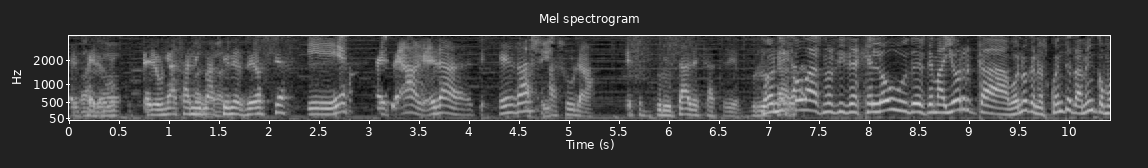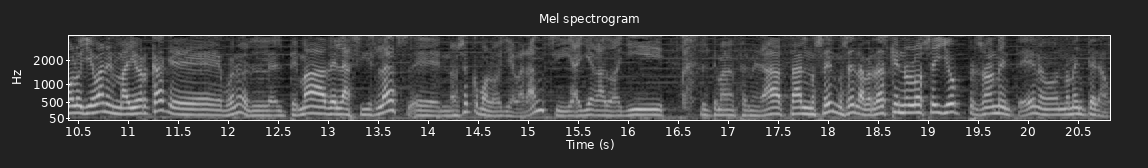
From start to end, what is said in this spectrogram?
Eh, pero, pero unas animaciones de hostias. Y es. Eh, ah, era Kengan Ah, sí. Asura. Es brutal esa serie. Brutal. Tony Cobas nos dice hello desde Mallorca. Bueno, que nos cuente también cómo lo llevan en Mallorca, que bueno, el, el tema de las islas, eh, no sé cómo lo llevarán, si ha llegado allí el tema de la enfermedad, tal, no sé, no sé, la verdad es que no lo sé yo personalmente, eh, no, no me he enterado.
